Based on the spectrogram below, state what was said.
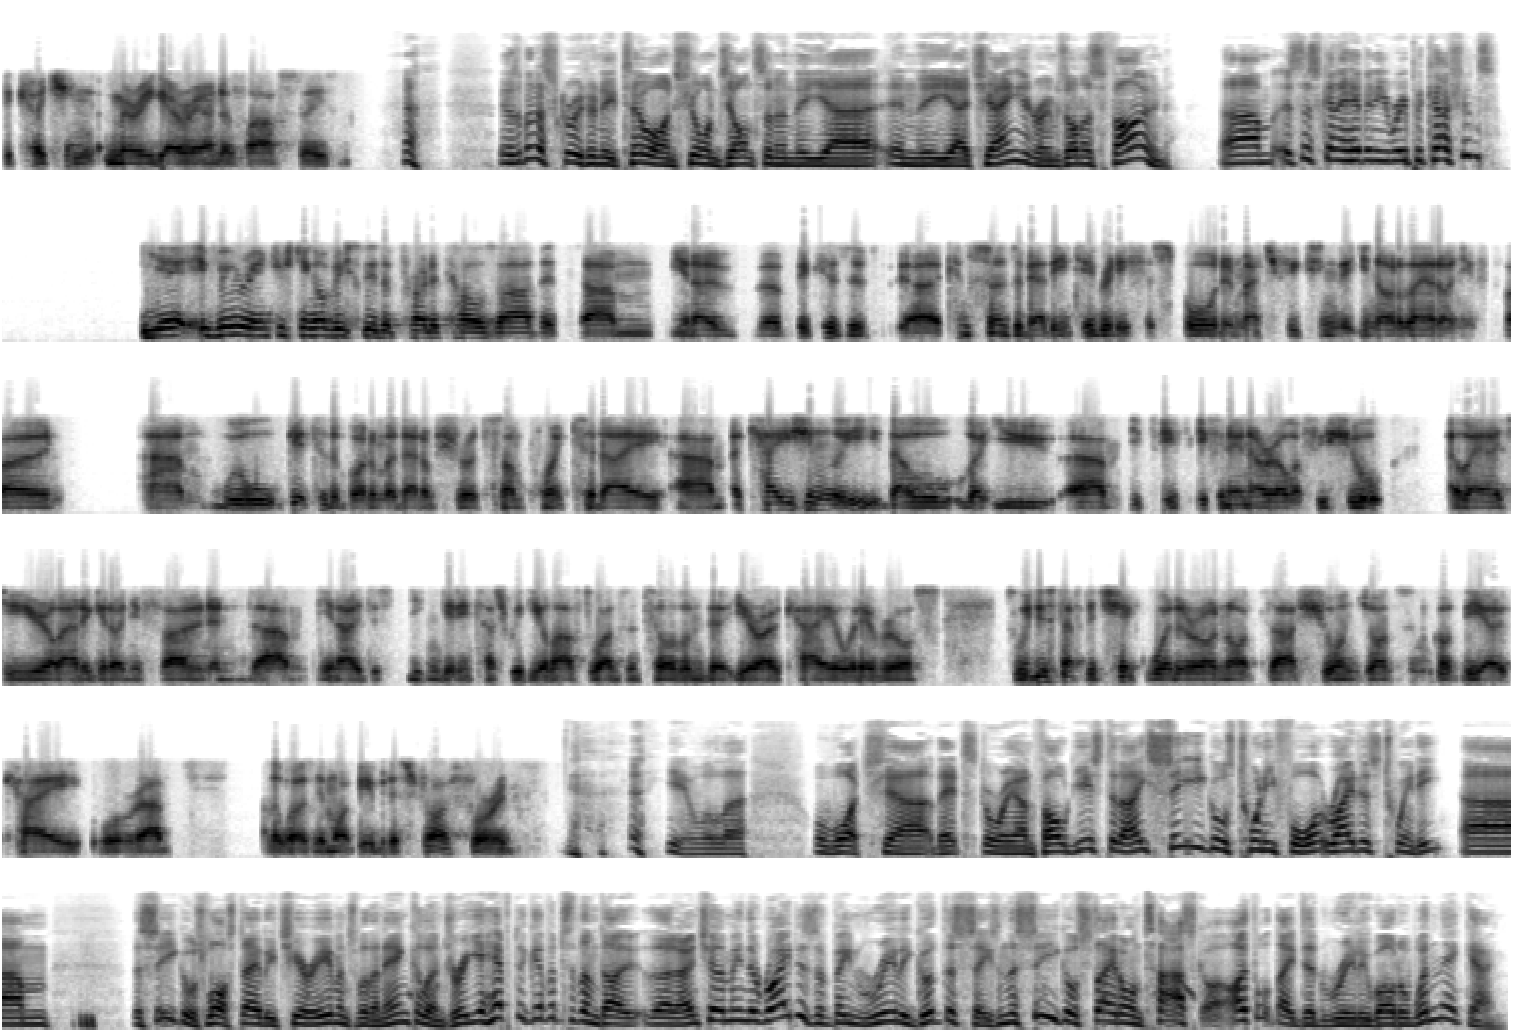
the coaching merry-go-round of last season. There's a bit of scrutiny too on Shaun Johnson in the uh, in the uh, changing rooms on his phone. Um, is this going to have any repercussions? Yeah, very interesting. Obviously, the protocols are that um, you know because of uh, concerns about the integrity for sport and match fixing that you're not allowed on your phone. Um, we'll get to the bottom of that, I'm sure, at some point today. Um, occasionally, they'll let you, um, if, if, if, an NRL official allows you, you're allowed to get on your phone and, um, you know, just you can get in touch with your loved ones and tell them that you're okay or whatever else. So we just have to check whether or not uh, Shaun Johnson got the okay or uh, otherwise there might be a bit of strife for him. yeah, well, uh, we'll watch uh, that story unfold. Yesterday, Sea Eagles 24, Raiders 20. Um, the Sea Eagles lost Daly Cherry Evans with an ankle injury. You have to give it to them, though, don't you? I mean, the Raiders have been really good this season. The Sea Eagles stayed on task. I, I thought they did really well to win that game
